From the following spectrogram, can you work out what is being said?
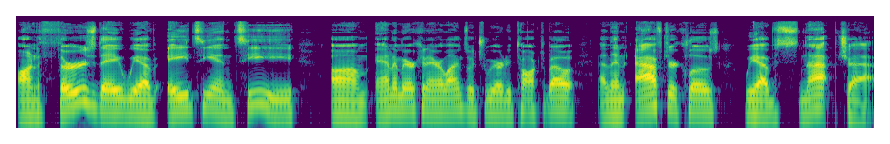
On Thursday, we have AT&T um, and American Airlines, which we already talked about. And then after close, we have Snapchat.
